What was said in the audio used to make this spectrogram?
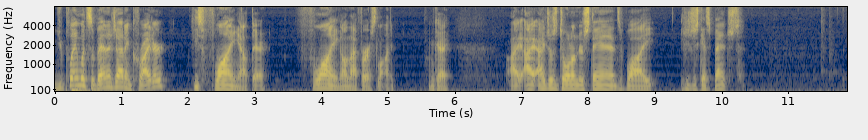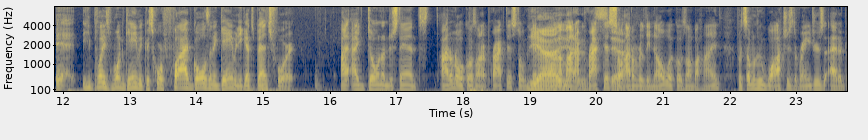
You play him with Zibanejad and Kreider, he's flying out there, flying on that first line. Okay, I I, I just don't understand why he just gets benched. Eh, he plays one game, he could score five goals in a game, and he gets benched for it. I, I don't understand. I don't know what goes on at practice. Don't get me Yeah, wrong. I'm not yeah, at practice, so. I don't really know what goes on behind. But someone who watches the Rangers at it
